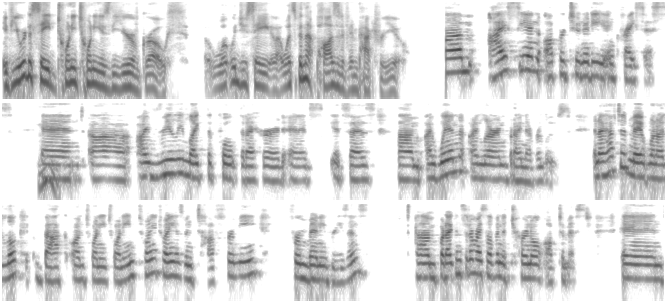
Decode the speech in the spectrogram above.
if you were to say 2020 is the year of growth what would you say uh, what's been that positive impact for you um, I see an opportunity in crisis. Mm. And uh, I really like the quote that I heard, and it's it says, um, "I win, I learn, but I never lose." And I have to admit, when I look back on 2020, 2020 has been tough for me for many reasons. Um, but I consider myself an eternal optimist. And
